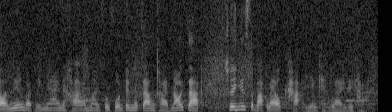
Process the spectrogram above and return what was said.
ต่อเนื่องแบบง่ายๆนะคะหมันฝึกฝนเป็นประจำค่ะ นอกจากช่วยยืดสะบักแล้วขายังแข็งแรงด้วยค่ะ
